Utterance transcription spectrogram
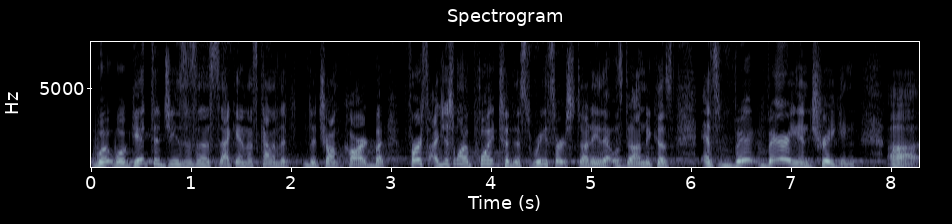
we'll get to Jesus in a second. That's kind of the, the trump card. But first, I just want to point to this research study that was done because it's very, very intriguing. Uh,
